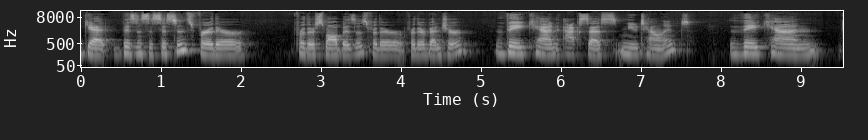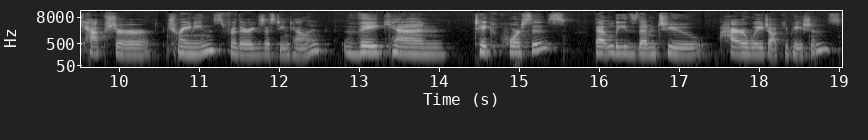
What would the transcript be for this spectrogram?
get business assistance for their for their small business for their for their venture. They can access new talent. They can capture trainings for their existing talent they can take courses that leads them to higher wage occupations.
